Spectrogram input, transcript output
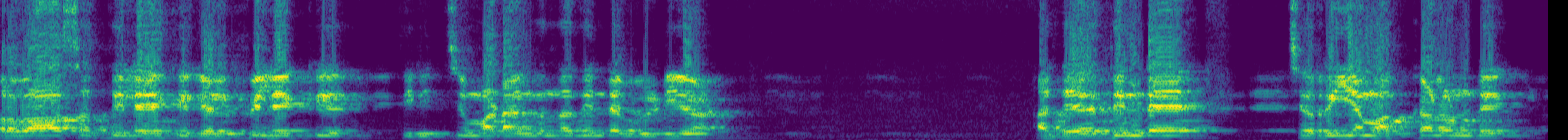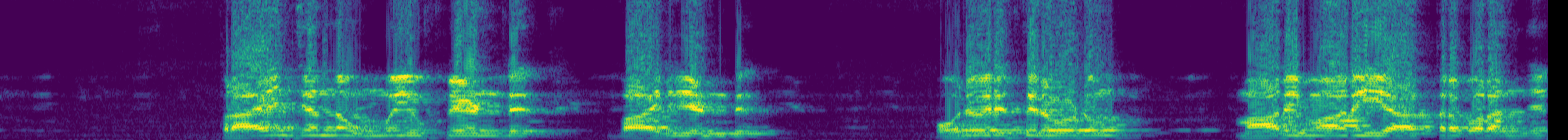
പ്രവാസത്തിലേക്ക് ഗൾഫിലേക്ക് തിരിച്ചു മടങ്ങുന്നതിന്റെ വീഡിയോ ആണ്. അദ്ദേഹത്തിന്റെ ചെറിയ മക്കളുണ്ട്. പ്രായം ചെന്ന ഉമ്മയുപ്പയുണ്ട്. ഭാര്യയുണ്ട്. ഓരോരുത്തരോടും മാറി മാറി യാത്ര പറഞ്ഞ്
